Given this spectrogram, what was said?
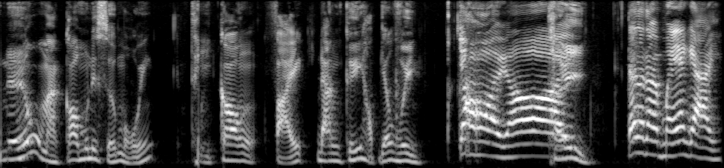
nếu mà con muốn đi sửa mũi thì con phải đăng ký học giáo viên. Trời ơi. Thì Đó, đó, mẹ gài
